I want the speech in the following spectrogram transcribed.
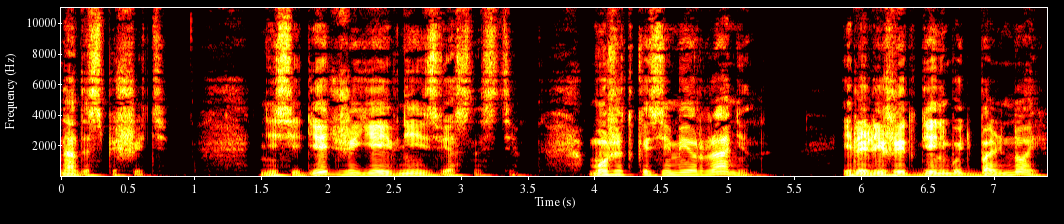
Надо спешить. Не сидеть же ей в неизвестности. Может, Казимир ранен? Или лежит где-нибудь больной?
